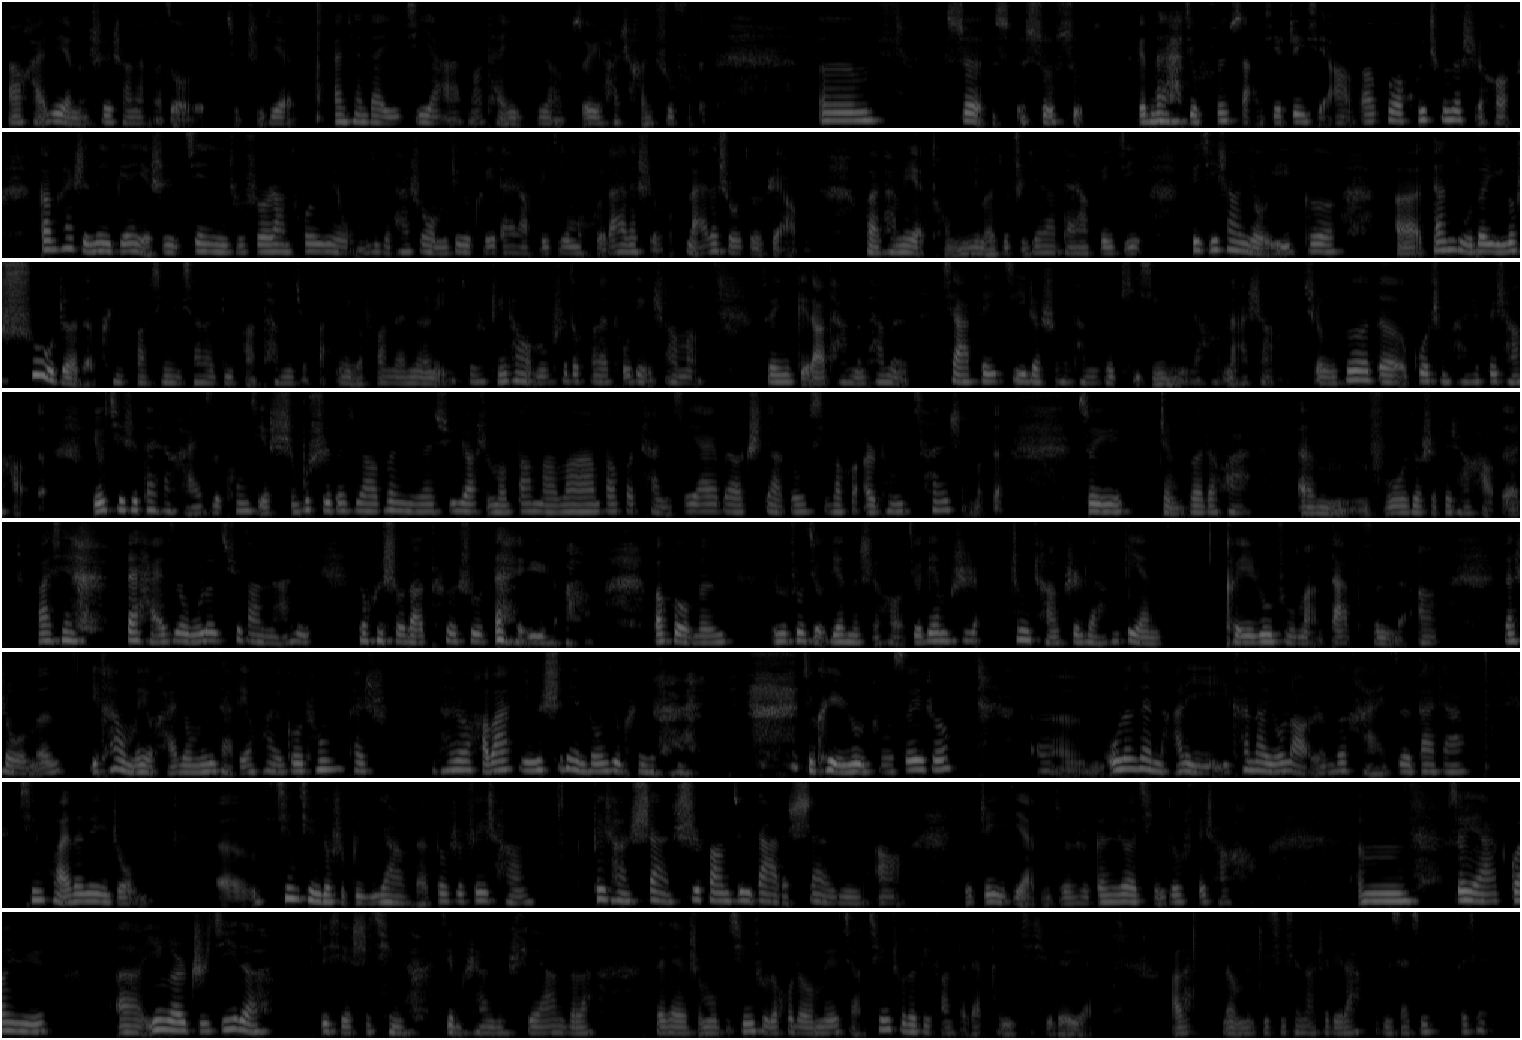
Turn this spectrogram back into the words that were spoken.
然后孩子也能睡上两个座位，就直接安全带一系啊，毛毯一，所以还是很舒服的。嗯，所所所。跟大家就分享一些这些啊，包括回程的时候，刚开始那边也是建议，就是说让托运，我们就给他说，我们这个可以带上飞机。我们回来的时候，来的时候就是这样的，后来他们也同意了，就直接让带上飞机。飞机上有一个。呃，单独的一个竖着的可以放行李箱的地方，他们就把那个放在那里。就是平常我们不是都放在头顶上吗？所以你给到他们，他们下飞机的时候他们会提醒你，然后拿上。整个的过程还是非常好的，尤其是带上孩子，空姐时不时的就要问一问需要什么帮忙吗？包括毯子呀，要不要吃点东西，包括儿童餐什么的。所以整个的话。嗯，服务都是非常好的。发现带孩子无论去到哪里，都会受到特殊待遇啊。包括我们入住酒店的时候，酒店不是正常是两点可以入住嘛？大部分的啊。但是我们一看我们有孩子，我们一打电话一沟通，他说他说好吧，你们十点钟就可以来，就可以入住。所以说，呃，无论在哪里，一看到有老人跟孩子，大家心怀的那种。呃，心情都是不一样的，都是非常非常善，释放最大的善意啊！就这一点，就是跟热情都非常好。嗯，所以啊，关于呃婴儿值机的这些事情，基本上就是这样子了。大家有什么不清楚的，或者我没有讲清楚的地方，大家可以继续留言。好了，那我们这期先到这里啦，我们下期再见。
